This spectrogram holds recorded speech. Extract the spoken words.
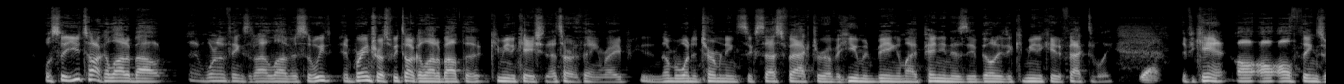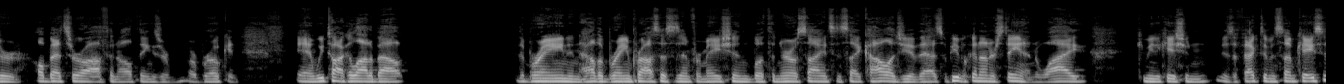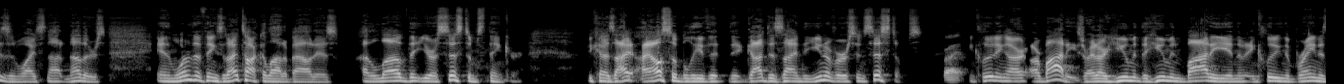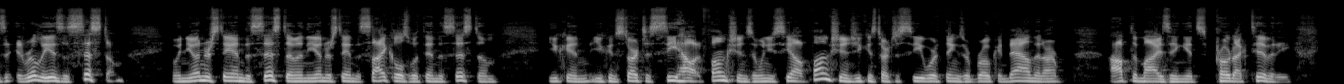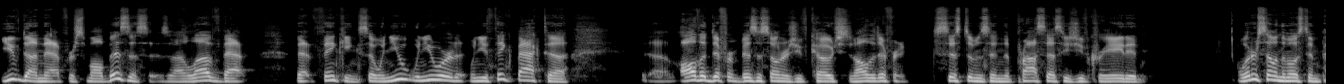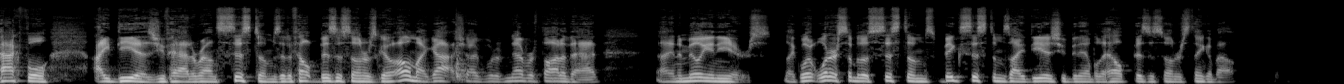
Well, so you talk a lot about one of the things that I love is so we at Brain Trust we talk a lot about the communication. That's our thing, right? Number one determining success factor of a human being, in my opinion, is the ability to communicate effectively. Yeah. If you can't, all, all, all things are all bets are off and all things are, are broken. And we talk a lot about the brain and how the brain processes information, both the neuroscience and psychology of that, so people can understand why communication is effective in some cases and why it's not in others. And one of the things that I talk a lot about is I love that you're a systems thinker because I, I also believe that, that God designed the universe in systems. Right. Including our, our bodies, right? Our human, the human body and the, including the brain is, it really is a system. When you understand the system and you understand the cycles within the system, you can you can start to see how it functions. And when you see how it functions you can start to see where things are broken down that aren't optimizing its productivity. You've done that for small businesses and i love that that thinking. So when you when you were when you think back to uh, all the different business owners you've coached and all the different systems and the processes you've created what are some of the most impactful ideas you've had around systems that have helped business owners go oh my gosh i would have never thought of that uh, in a million years? Like, what what are some of those systems, big systems ideas you've been able to help business owners think about?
